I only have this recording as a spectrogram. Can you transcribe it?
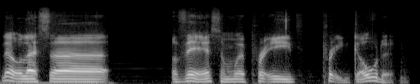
little less uh, of this, and we're pretty, pretty golden.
